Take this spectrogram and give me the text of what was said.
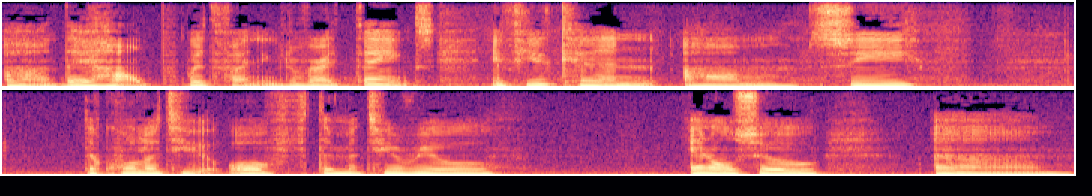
Uh, they help with finding the right things. If you can um, see the quality of the material and also um,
